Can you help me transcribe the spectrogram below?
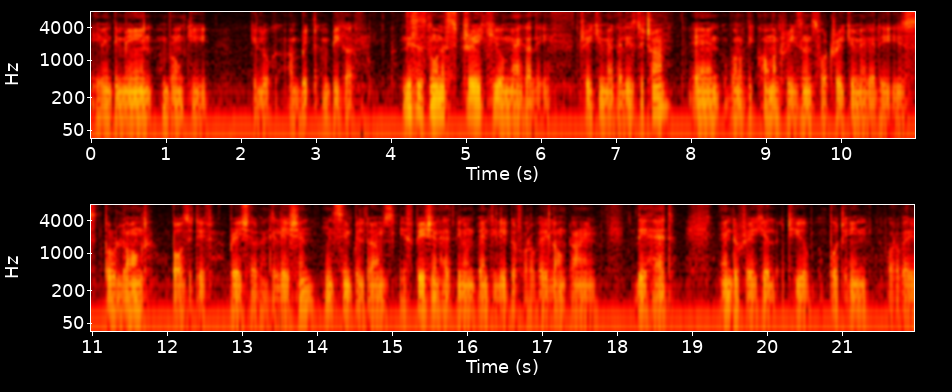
Even the main bronchi look a bit bigger this is known as tracheomegaly. Tracheomegaly is the term and one of the common reasons for tracheomegaly is prolonged positive pressure ventilation. In simple terms if patient has been on ventilator for a very long time they had endotracheal tube put in for a very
